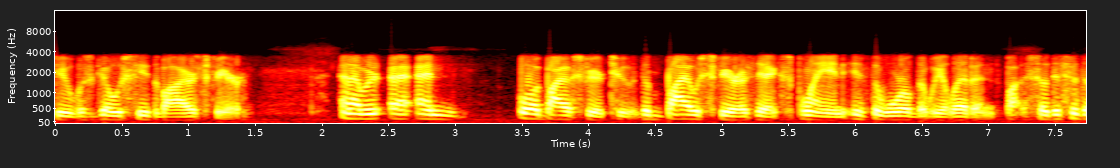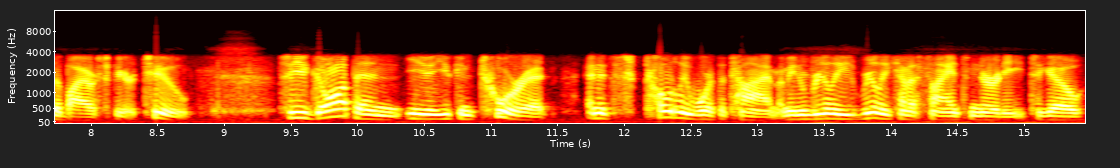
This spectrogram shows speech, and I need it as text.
to was go see the biosphere, and I was and well, biosphere two. The biosphere, as they explain, is the world that we live in. So this is the biosphere two. So you go up and you know you can tour it, and it's totally worth the time. I mean, really, really kind of science nerdy to go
